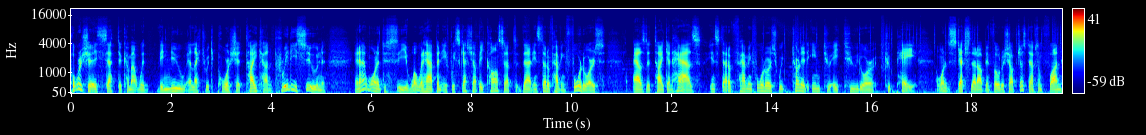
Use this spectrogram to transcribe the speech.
Porsche is set to come out with the new electric Porsche Taycan pretty soon. And I wanted to see what would happen if we sketch up a concept that instead of having four doors, as the Taycan has, instead of having four doors, we turn it into a two-door coupe. I wanted to sketch that up in Photoshop just to have some fun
